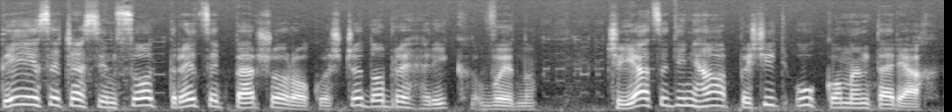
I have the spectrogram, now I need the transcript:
1731 року. Ще добре рік видно. Чия це деньга? Пишіть у коментарях.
